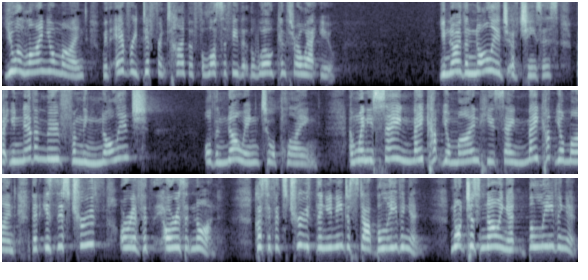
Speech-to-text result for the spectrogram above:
you align your mind with every different type of philosophy that the world can throw at you. You know the knowledge of Jesus, but you never move from the knowledge or the knowing to applying. And when he's saying make up your mind, he is saying make up your mind that is this truth or, if it, or is it not? Because if it's truth, then you need to start believing it. Not just knowing it, believing it.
